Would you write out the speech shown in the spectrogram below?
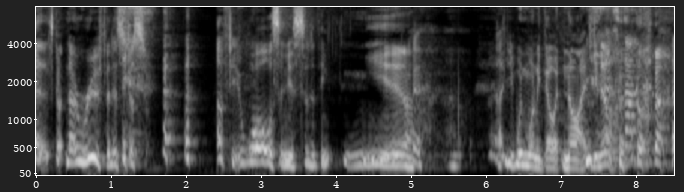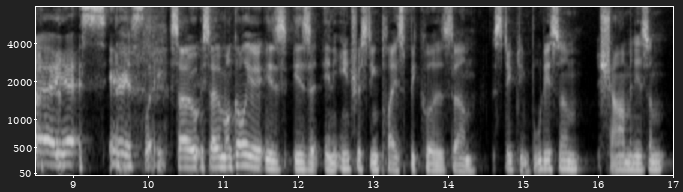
And it's got no roof and it's just a few walls. And you sort of think, yeah. Uh, you wouldn't want to go at night, you know. uh, yeah, seriously. So, so Mongolia is is an interesting place because um, steeped in Buddhism, shamanism,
